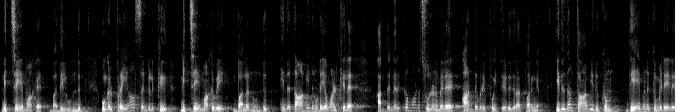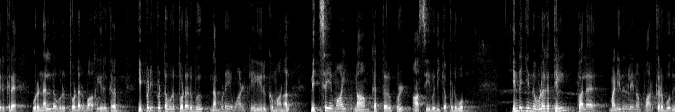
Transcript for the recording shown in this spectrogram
நிச்சயமாக பதில் உண்டு. உங்கள் பிரயாசங்களுக்கு நிச்சயமாகவே பலன் உண்டு. இந்த தாவிதனுடைய வாழ்க்கையில் அந்த நெருக்கமான சூழ்நிலைமையில ஆண்டவரை போய் தேடுகிறார் பாருங்க. இதுதான் தாவீதுக்கும் தேவனுக்கும் இடையில இருக்கிற ஒரு நல்ல ஒரு தொடர்பாக இருக்கிறது. இப்படிப்பட்ட ஒரு தொடர்பு நம்முடைய வாழ்க்கையில் இருக்குமானால் நிச்சயமாய் நாம் கர்த்தருக்குள் ஆசீர்வதிக்கப்படுவோம். இன்றைக்கு இந்த உலகத்தில் பல மனிதர்களை நாம் பார்க்கிற போது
